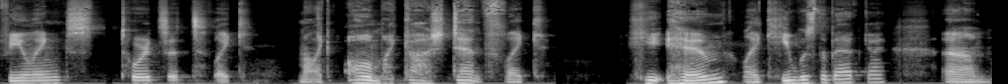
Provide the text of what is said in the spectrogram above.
feelings towards it like i'm not like oh my gosh denth like he him like he was the bad guy um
